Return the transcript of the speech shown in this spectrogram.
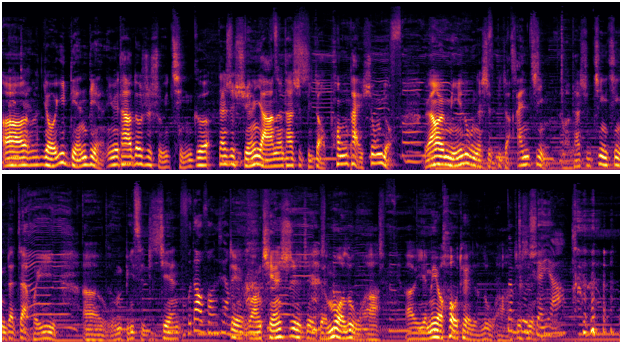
呃，有一点点，因为它都是属于情歌，但是《悬崖》呢，它是比较澎湃汹涌。然而迷路呢是比较安静啊，它是静静的在回忆，呃，我们彼此之间不到方向，对，往前是这个末路啊，呃，也没有后退的路啊，就是悬崖，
